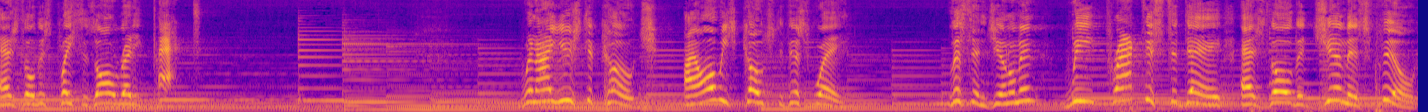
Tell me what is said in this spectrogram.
as though this place is already packed. When I used to coach, I always coached this way. Listen, gentlemen, we practice today as though the gym is filled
